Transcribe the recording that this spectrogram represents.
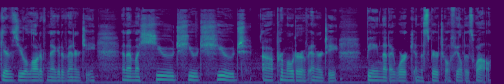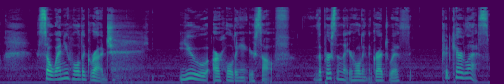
gives you a lot of negative energy. And I'm a huge, huge, huge uh, promoter of energy, being that I work in the spiritual field as well. So when you hold a grudge, you are holding it yourself. The person that you're holding the grudge with could care less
